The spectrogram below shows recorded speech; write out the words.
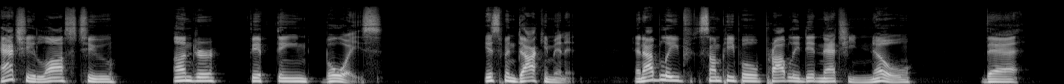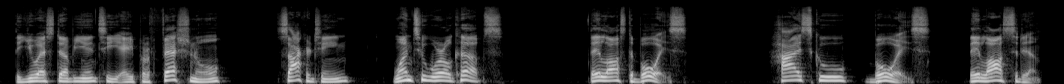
actually lost to under 15 boys. It's been documented. And I believe some people probably didn't actually know that the USWNT, a professional soccer team, won two World Cups. They lost to boys, high school boys. They lost to them.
